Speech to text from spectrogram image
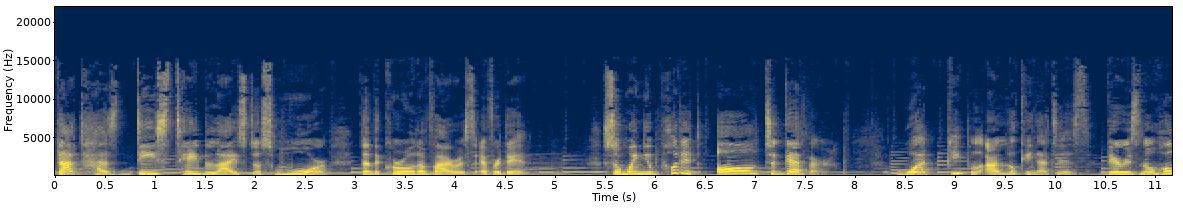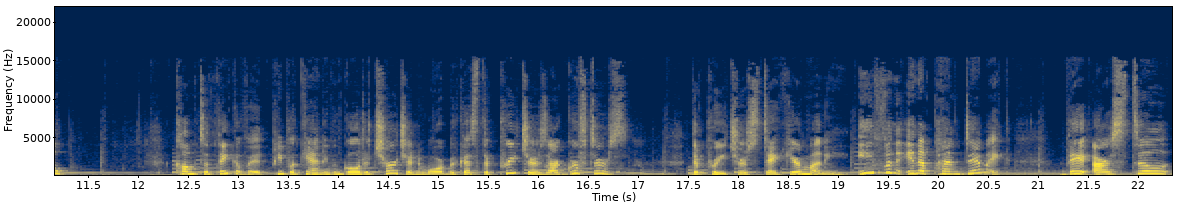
That has destabilized us more than the coronavirus ever did. So, when you put it all together, what people are looking at is there is no hope. Come to think of it, people can't even go to church anymore because the preachers are grifters. The preachers take your money. Even in a pandemic, they are still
